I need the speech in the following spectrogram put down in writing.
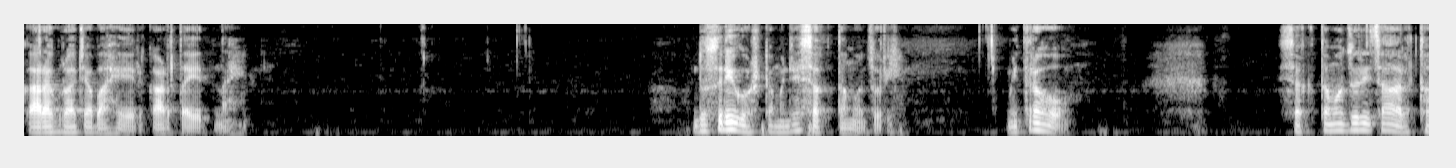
कारागृहाच्या बाहेर काढता येत नाही. दुसरी गोष्ट म्हणजे सक्त मजुरी. मित्र हो सक्तमजुरीचा अर्थ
